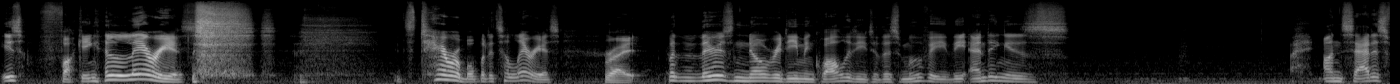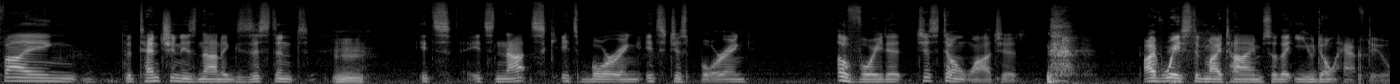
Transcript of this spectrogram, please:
is fucking hilarious. it's terrible, but it's hilarious. Right. But there is no redeeming quality to this movie. The ending is unsatisfying. The tension is non-existent. Mm-hmm. It's it's not it's boring. It's just boring. Avoid it. Just don't watch it. I've wasted my time so that you don't have to.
